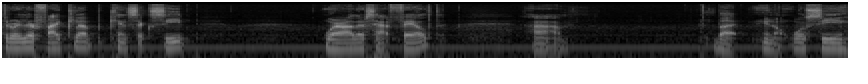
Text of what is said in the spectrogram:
Triller Fight Club can succeed where others have failed. Um, but you know, we'll see.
